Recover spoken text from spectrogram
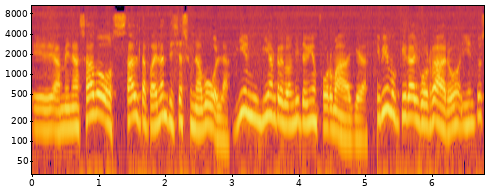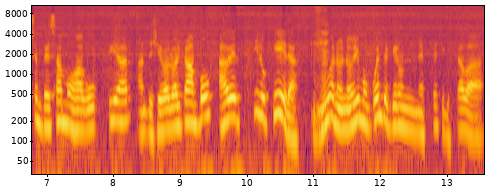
eh, amenazado, salta para adelante y se hace una bola. Bien, bien redondita, bien formada queda. Y vimos que era algo raro, y entonces empezamos a googlear, antes de llevarlo al campo, a ver qué lo que era. Y bueno, nos dimos cuenta que era una especie que estaba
